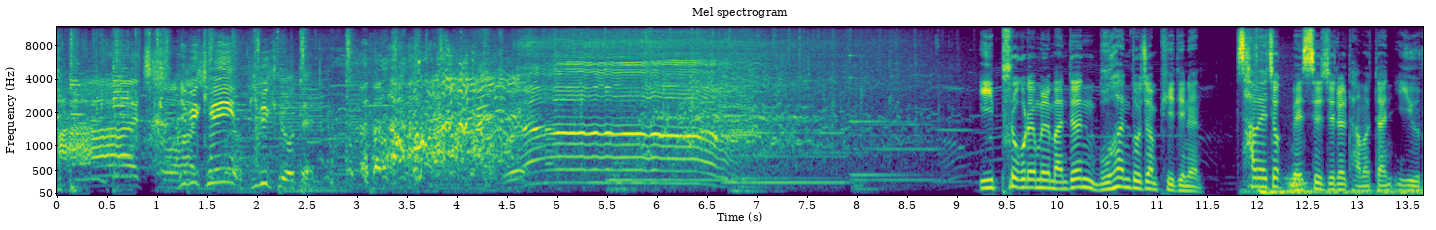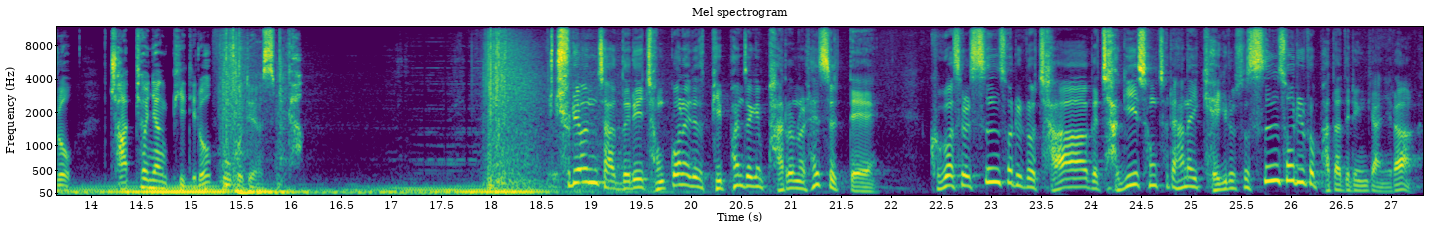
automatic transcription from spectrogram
아, 참. BBK, BBQ 어때? 이 프로그램을 만든 무한도전 PD는 사회적 메시지를 담았다는 이유로 좌편향 PD로 보고되었습니다. 출연자들이 정권에 대해서 비판적인 발언을 했을 때 그것을 쓴소리로 자, 그 자기 성찰의 하나의 계기로서 쓴소리로 받아들이는 게 아니라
